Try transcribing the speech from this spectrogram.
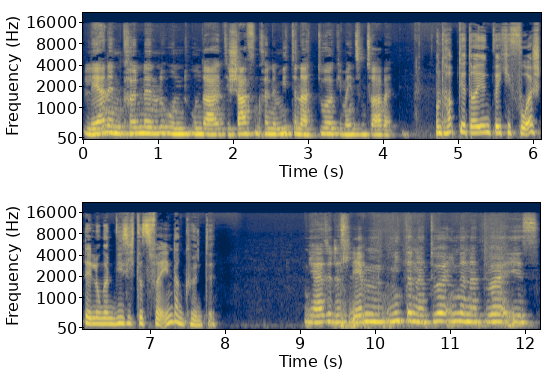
lernen können und, und auch die schaffen können, mit der Natur gemeinsam zu arbeiten. Und habt ihr da irgendwelche Vorstellungen, wie sich das verändern könnte? Ja, also das Leben mit der Natur, in der Natur ist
